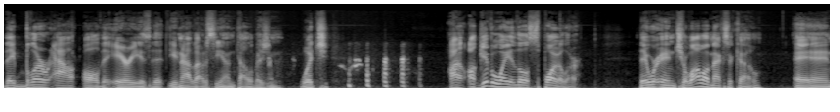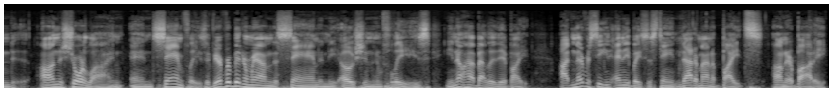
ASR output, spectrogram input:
they blur out all the areas that you're not allowed to see on television. Which I'll, I'll give away a little spoiler. They were in Chihuahua, Mexico, and on the shoreline, and sand fleas. Have you ever been around the sand and the ocean and fleas? You know how badly they bite. I've never seen anybody sustain that amount of bites on their body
